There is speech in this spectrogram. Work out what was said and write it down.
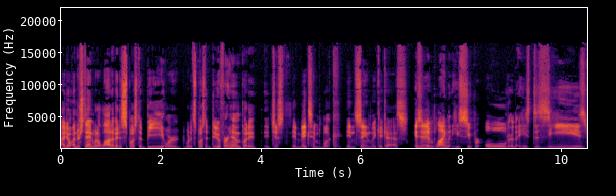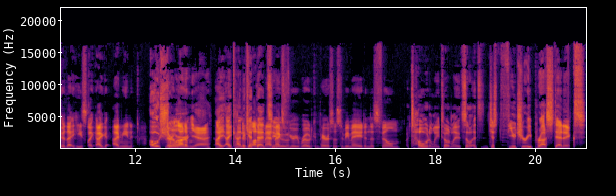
I don't understand what a lot of it is supposed to be or what it's supposed to do for him, but it, it just it makes him look insanely kick ass. Is it implying that he's super old, or that he's diseased, or that he's like I? I mean, Oh sure, There are a lot of- yeah. I, I kind of there's a get lot that of Mad too. Max Fury Road comparisons to be made in this film. Totally, totally. It's it's just futury prosthetics.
